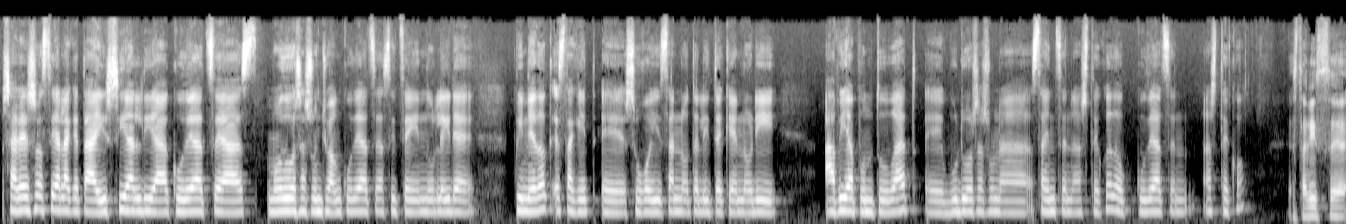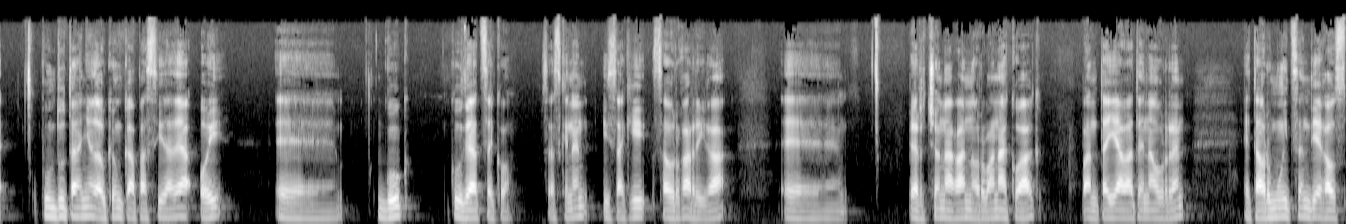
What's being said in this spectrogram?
Sare sozialak eta isialdia kudeatzeaz, modu osasuntxuan kudeatzeaz hitz egin du leire pinedok, ez dakit, e, sugoi izan noteliteken hori abia puntu bat, e, buru osasuna zaintzen hasteko edo kudeatzen hasteko? Ez dakit ze puntutaino daukeun kapazitatea, hoi, e, guk kudeatzeko. Zazkenen, izaki zaurgarriga, e, pertsonaga, norbanakoak, pantaila baten aurren, eta hor muitzen die gauz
